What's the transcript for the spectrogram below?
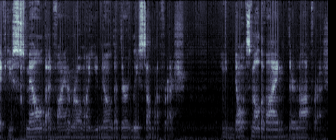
If you smell that vine aroma, you know that they're at least somewhat fresh. If you don't smell the vine, they're not fresh.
